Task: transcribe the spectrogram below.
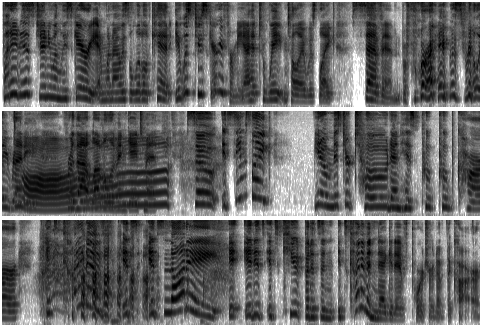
but it is genuinely scary. And when I was a little kid, it was too scary for me. I had to wait until I was like 7 before I was really ready Aww. for that level of engagement. So it seems like, you know, Mr. Toad and his poop poop car. It's kind of it's it's not a it, it is it's cute, but it's an it's kind of a negative portrait of the car.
